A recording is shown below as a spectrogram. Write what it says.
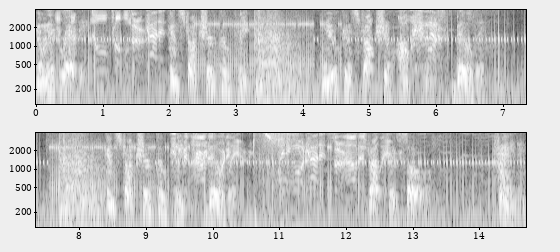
Unit Yes, ready. sir. No problem. Sir. Got it. Construction complete. New construction options. Building. Construction complete. Infantry Building. Waiting order. Got it, sir. Out Structure clear. sold. Training.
